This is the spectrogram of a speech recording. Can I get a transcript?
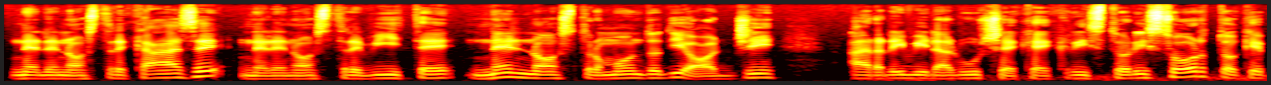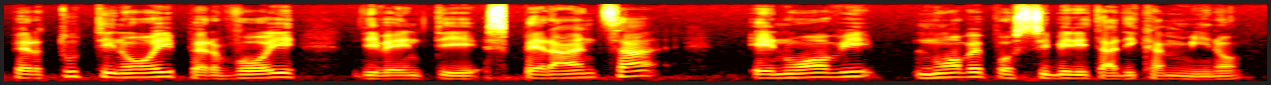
nelle nostre case, nelle nostre vite, nel nostro mondo di oggi arrivi la luce che è Cristo risorto, che per tutti noi, per voi, diventi speranza e nuovi, nuove possibilità di cammino.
